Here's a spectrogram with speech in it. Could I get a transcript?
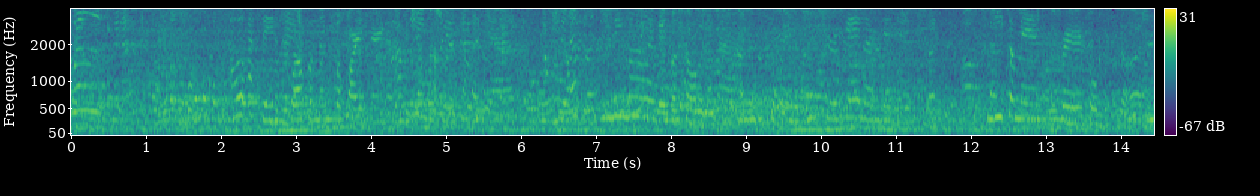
Well, hindi po ako nagpa-partner ako sure sa kanya. So, may mga ganun talks na anong gusto ko in the future, kailan, ganyan. But, hindi kami super focused doon.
